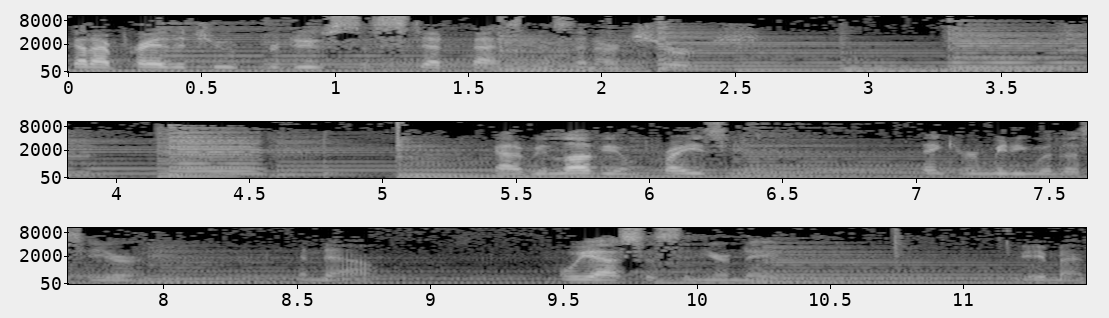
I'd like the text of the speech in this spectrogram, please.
God, I pray that you would produce a steadfastness in our church. God, we love you and praise you. Thank you for meeting with us here and now. We ask this in your name. Amen.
